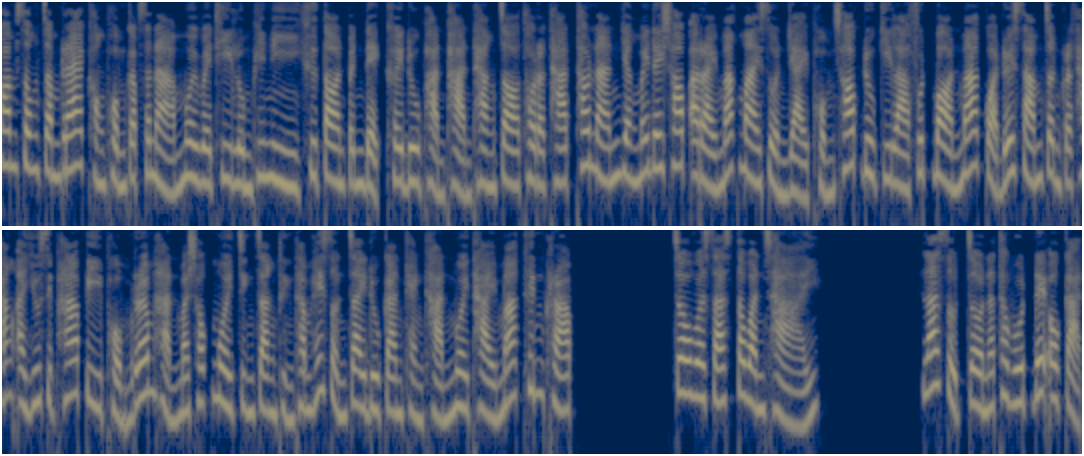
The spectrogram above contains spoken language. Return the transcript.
ความทรงจำแรกของผมกับสนามมวยเวทีลุมพินี คือตอนเป็นเด็กเคยดูผ่านๆทางจอโทรทัศน์เท่านั้นยังไม่ได้ชอบอะไรมากมายส่วนใหญ่ผมชอบดูกีฬาฟุตบอลมากกว่าด้วยซ้ำจนกระทั่งอายุ 15 ปี ผมเริ่มหันมาชกมวยจริงจังถึงทำให้สนใจดูการแข่งขันมวยไทยมากขึ้นครับ โจวซัสตะวันฉาย ล่าสุดโจนัทวุฒิได้โอกาส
